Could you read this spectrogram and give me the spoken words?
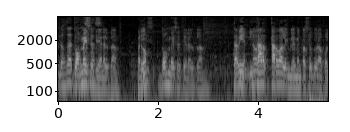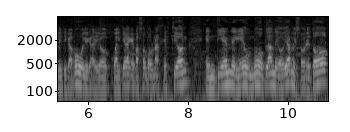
los datos... Dos meses tiene el plan. ¿Perdón? dos meses tiene el plan. Está bien. Y, tarda la implementación de una política pública. Digo, cualquiera que pasó por una gestión entiende que es un nuevo plan de gobierno y sobre todo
